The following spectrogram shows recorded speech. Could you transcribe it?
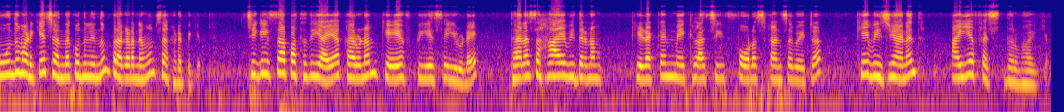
മൂന്ന് മണിക്ക് ചന്തക്കുന്നിൽ നിന്നും പ്രകടനവും സംഘടിപ്പിക്കും. ചികിത്സാ പദ്ധതിയായ Karunam K F P S എയുടെ ധനസഹായ വിതരണം കിഴക്കൻ മേഖല chief forest conservator K Vijayanand I F S നിർവഹിക്കും.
